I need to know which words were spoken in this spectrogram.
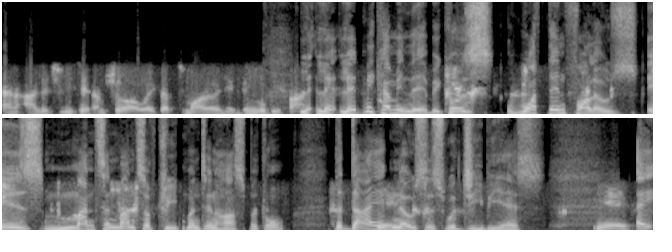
And I literally said, I'm sure I'll wake up tomorrow and everything will be fine. Let, let, let, me come in there because what then follows is months and months of treatment in hospital, the diagnosis yes. with GBS, yes. a,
